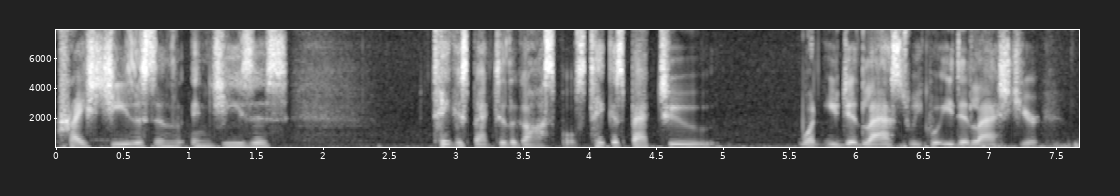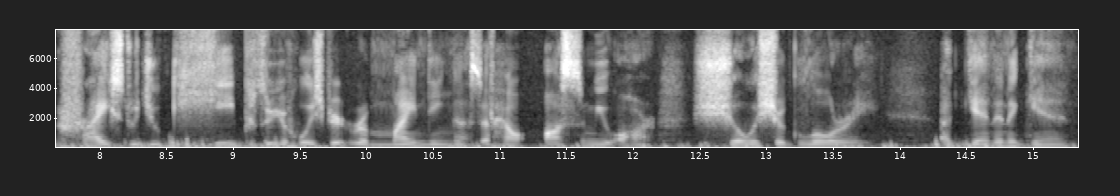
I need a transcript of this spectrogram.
Christ Jesus. And in Jesus, take us back to the Gospels. Take us back to what you did last week, what you did last year. Christ, would you keep, through your Holy Spirit, reminding us of how awesome you are? Show us your glory again and again.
